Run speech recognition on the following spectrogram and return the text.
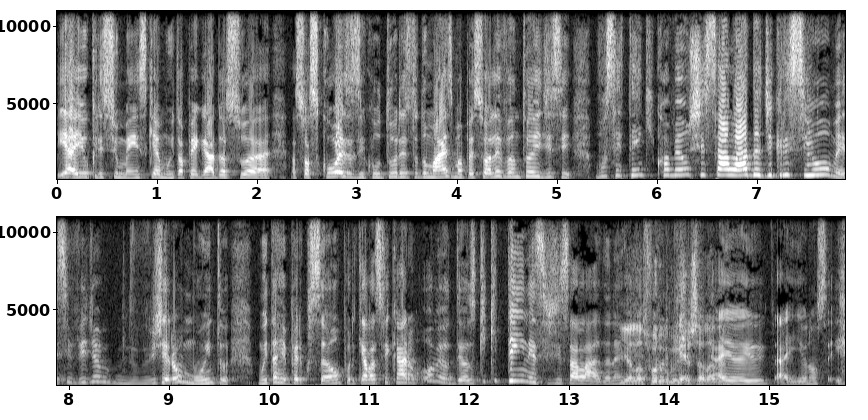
e aí o Criciumense, que é muito apegado à sua, às suas coisas e culturas e tudo mais, uma pessoa levantou e disse: Você tem que comer um x-salada de Criciúma. Esse vídeo gerou muito, muita repercussão, porque elas ficaram, oh meu Deus, o que, que tem nesse x-salada, né? E elas foram Porque- comer x-salada? Aí, eu- aí eu não sei.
